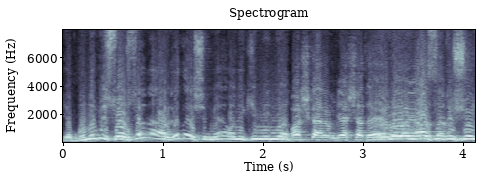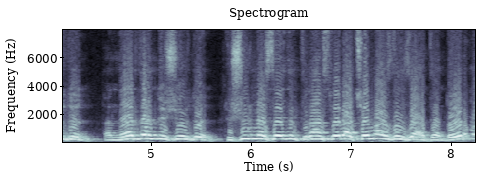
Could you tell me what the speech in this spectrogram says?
ya bunu bir sorsana arkadaşım ya 12 milyon. Başkanım olaylardan- nasıl düşürdün? Ha, nereden düşürdün? Düşürmeseydin transferi açamazdın zaten. Doğru mu?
